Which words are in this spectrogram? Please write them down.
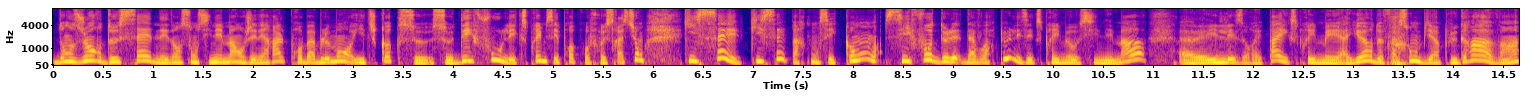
dans ce genre de scène et dans son cinéma en général, probablement Hitchcock se, défoule, exprime ses propres frustrations. Qui sait, qui sait par conséquent, si faute de- d'avoir pu les exprimer au cinéma, euh, il ne les aurait pas exprimées ailleurs de façon bien plus grave. hein.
